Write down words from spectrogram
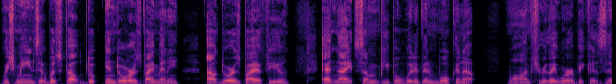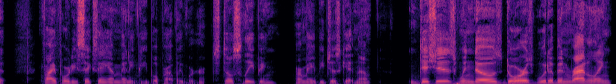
which means it was felt do- indoors by many, outdoors by a few. At night, some people would have been woken up. Well, I'm sure they were because at 5:46 a.m. many people probably were still sleeping or maybe just getting up. Dishes, windows, doors would have been rattling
